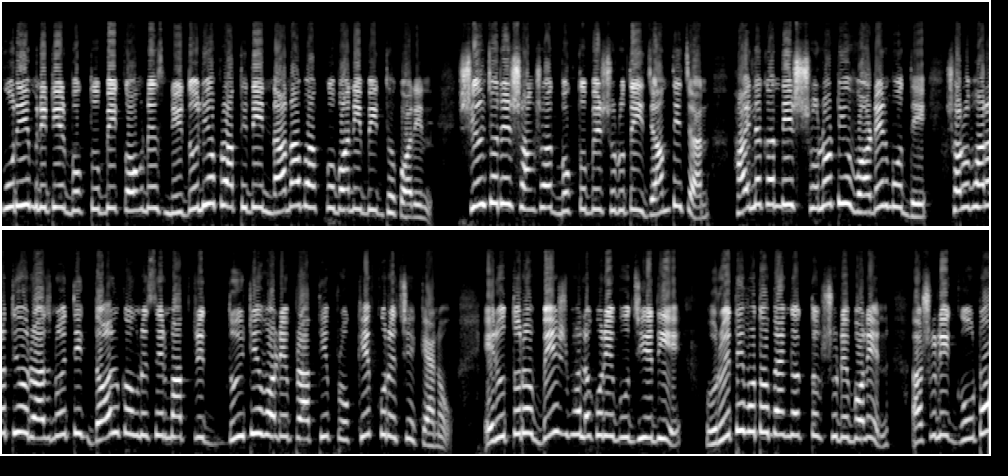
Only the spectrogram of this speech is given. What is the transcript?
কুড়ি মিনিটের বক্তব্যে কংগ্রেস নির্দলীয় প্রার্থীদের নানা বাক্যবাণী বিদ্ধ করেন। শিলচরের সংসদ বক্তব্যের শুরুতেই জানতে চান, হাইলাকান্দির ষোলোটি ওয়ার্ডের মধ্যে সর্বভারতীয় রাজনৈতিক দল কংগ্রেসের মাত্র দুইটি ওয়ার্ডে প্রার্থী প্রক্ষেপ করেছে কেন? এর উত্তরও বেশ ভালো করে বুঝিয়ে দিয়ে রীতিমতো ব্যঙ্গাত্মক সুরে বলেন, আসলে গোটা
